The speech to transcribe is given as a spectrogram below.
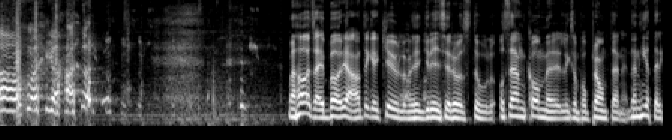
Oh my god. Man hör så här i början, han tycker det är kul med en gris i rullstol, och sen kommer liksom på prompten, den heter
